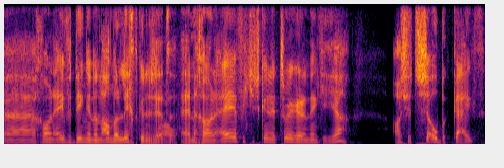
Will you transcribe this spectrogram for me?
Uh, gewoon even dingen in een ander licht kunnen zetten. En gewoon eventjes kunnen triggeren. En denk je, ja, als je het zo bekijkt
